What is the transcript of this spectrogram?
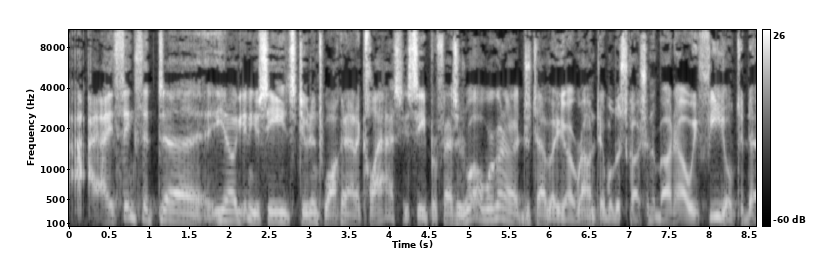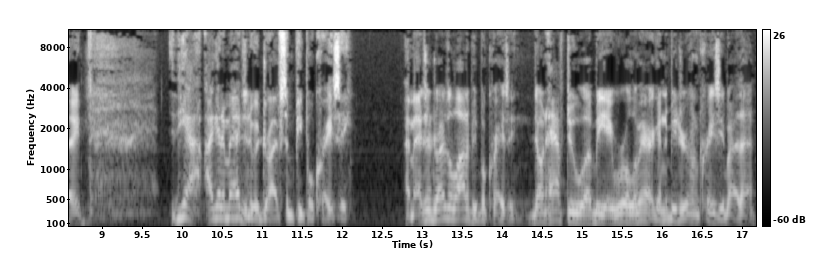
I, I think that, uh, you know, again, you see students walking out of class, you see professors, well, we're going to just have a, a roundtable discussion about how we feel today. Yeah, I can imagine it would drive some people crazy. I imagine it drives a lot of people crazy. Don't have to uh, be a rural American to be driven crazy by that.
